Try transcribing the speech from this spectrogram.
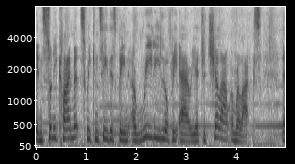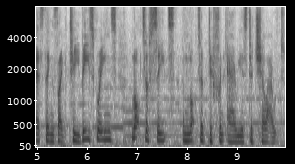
In sunny climates, we can see this being a really lovely area to chill out and relax. There's things like TV screens, lots of seats, and lots of different areas to chill out.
